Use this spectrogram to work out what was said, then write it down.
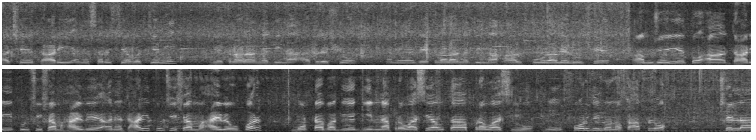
આ છે ધારી અને સરસિયા વચ્ચેની વેકરાળા નદીના આ અને વેકરાળા નદીમાં હાલ પૂર આવેલું છે. આમ જોઈએ તો આ ધારી તુલસીશ્યામ હાઈવે અને ધારી તુલસીશ્યામ હાઈવે ઉપર મોટાભાગે ગીરના પ્રવાસી આવતા પ્રવાસીઓની ફોર વ્હીલોનો કાફલો છેલ્લા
